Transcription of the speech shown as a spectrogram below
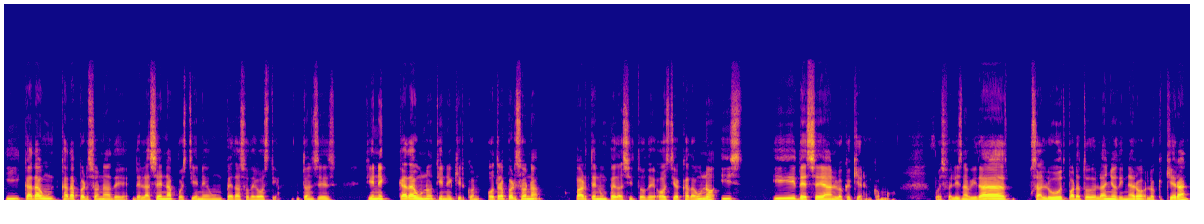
y cada, un, cada persona de, de, la cena pues tiene un pedazo de hostia. Entonces, tiene, cada uno tiene que ir con otra persona, parten un pedacito de hostia cada uno y y desean lo que quieran, como pues feliz Navidad, salud para todo el año, dinero, lo que quieran.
